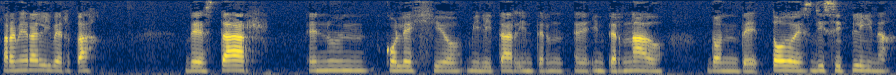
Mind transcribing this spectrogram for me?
Para mí era libertad de estar en un colegio militar eh, internado donde todo es disciplina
